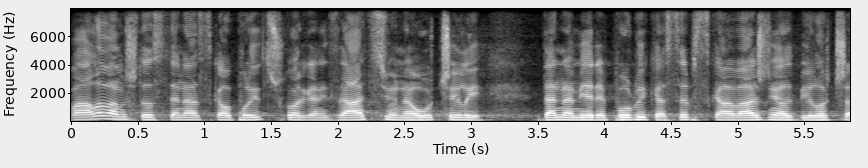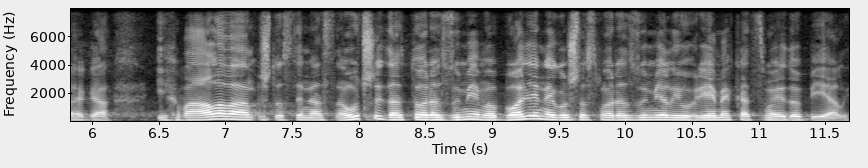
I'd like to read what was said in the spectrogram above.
Hvala vam što ste nas kao političku organizaciju naučili da nam je Republika Srpska važnija od bilo čega. I hvala vam što ste nas naučili da to razumijemo bolje nego što smo razumjeli u vrijeme kad smo je dobijali.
